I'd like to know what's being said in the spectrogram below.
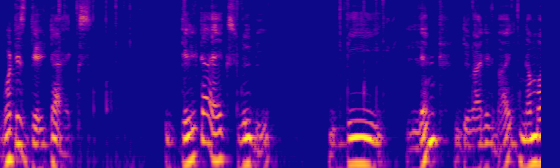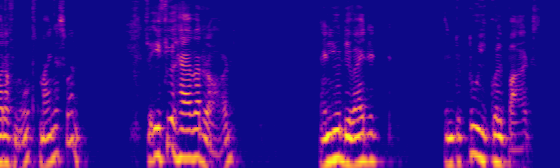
what is delta x delta x will be the length divided by number of nodes minus 1 so if you have a rod and you divide it into two equal parts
